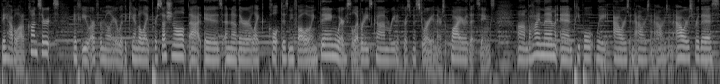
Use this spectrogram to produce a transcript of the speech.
they have a lot of concerts. If you are familiar with the Candlelight Processional, that is another like cult Disney following thing where celebrities come read a Christmas story, and there's a choir that sings um, behind them, and people wait hours and hours and hours and hours for this.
